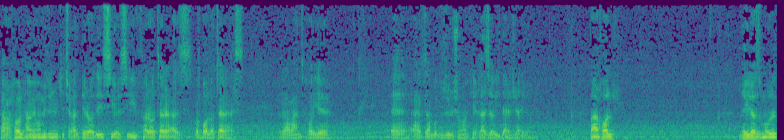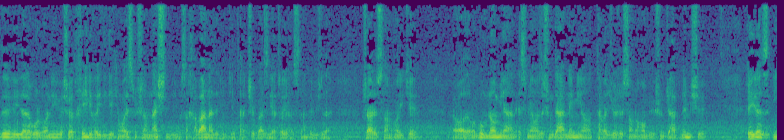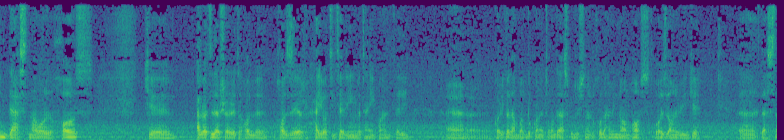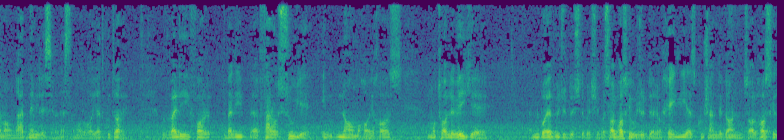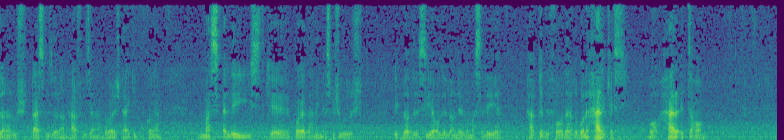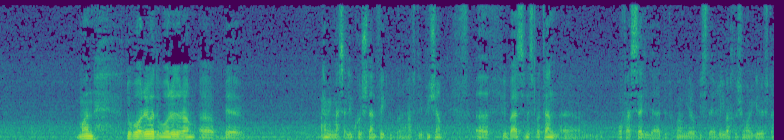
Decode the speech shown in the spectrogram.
به حال همه ما می‌دونیم که چقدر اراده سیاسی فراتر از و بالاتر از روندهای ارزم به حضور شما که غذایی در جریان. به حال غیر از مورد حیدر قربانی و شاید خیلی های دیگه که ما اسمشون نشنیدیم مثلا خبر نداریم که در چه وضعیت هایی هستن به ویژه در شهرستان هایی که آدم گمنامی اسمی هم ازشون در نمیاد توجه رسانه ها بهشون جلب نمیشه. غیر از این دست موارد خاص که البته در شرایط حال حاضر حیاتی ترین و تعیین کننده ترین کاری که آدم باید بکنه تو اون دست گذاشتن رو خود همین نام هاست با آن به که دست ما اونقدر نمی‌رسه و دست ما به غایت کوتاهه. ولی, فار... ولی فراسوی این نام های خاص مطالبه که میباید وجود داشته باشه و سالهاست که وجود داره و خیلی از کوشندگان سالهاست که دارن روش دست می‌ذارن حرف می‌زنن و برش تاکید می‌کنن. مسئله است که باید همین اسمشو گذاشت. یک دادرسی عادلانه و مسئله حق دفاع در قبال هر کسی با هر اتهام من دوباره و دوباره دارم به همین مسئله کشتن فکر می‌کنم. هفته پیشم یه بحث نسبتا مفصلی در فکر کنم یه رو 20 دقیقه وقت شما رو گرفتم.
